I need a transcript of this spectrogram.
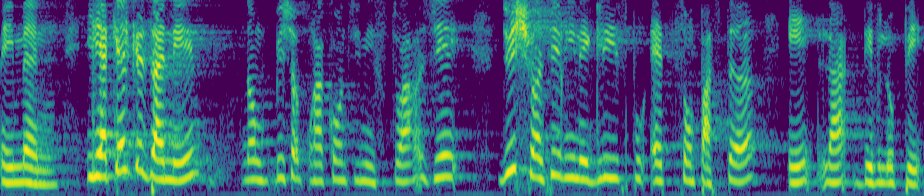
Amen. Il y a quelques années, donc Bishop raconte une histoire, j'ai dû choisir une église pour être son pasteur et la développer.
